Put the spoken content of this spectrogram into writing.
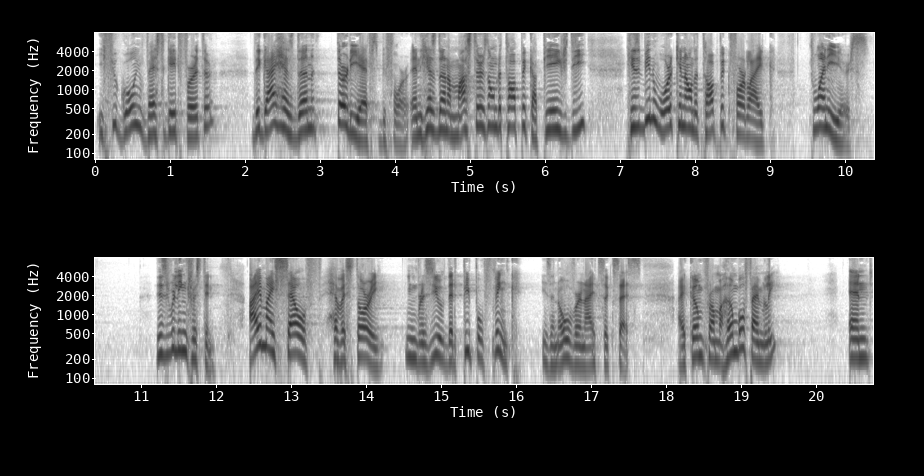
If you go investigate further, the guy has done 30 apps before, and he has done a master's on the topic, a PhD. He's been working on the topic for like 20 years. This is really interesting. I myself have a story in Brazil that people think is an overnight success. I come from a humble family and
